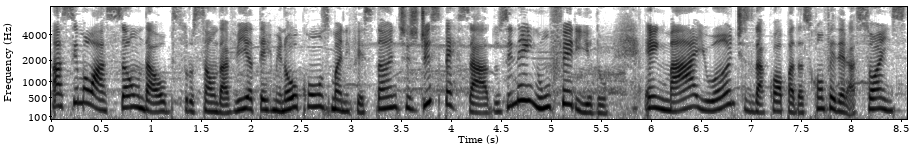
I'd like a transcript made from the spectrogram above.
A simulação da obstrução da via terminou com os manifestantes dispersados e nenhum ferido. Em maio, antes da Copa das Confederações,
